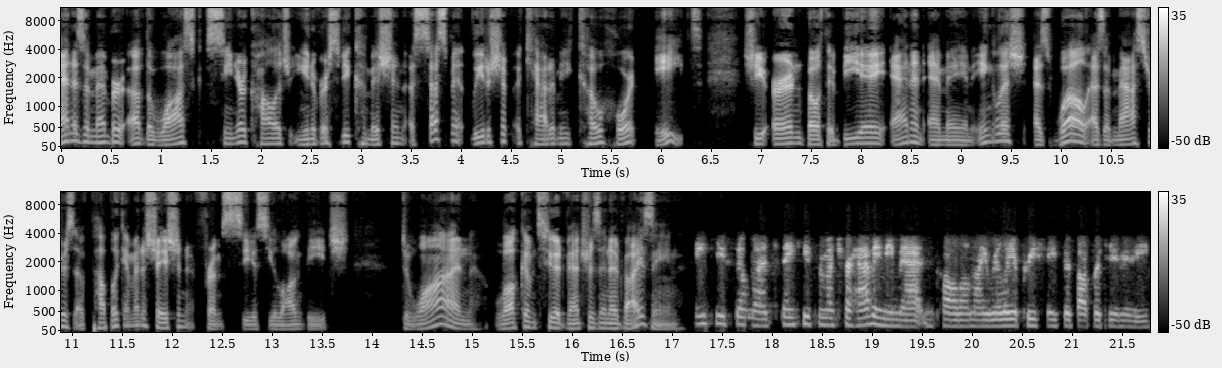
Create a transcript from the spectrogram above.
and is a member of the WASC Senior College University Commission Assessment Leadership Academy Cohort 8. She earned both a BA and an MA in English, as well as a Master's of Public Administration from CSU Long Beach. Dwan, welcome to Adventures in Advising. Thank you so much. Thank you so much for having me, Matt and Colum. I really appreciate this opportunity.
